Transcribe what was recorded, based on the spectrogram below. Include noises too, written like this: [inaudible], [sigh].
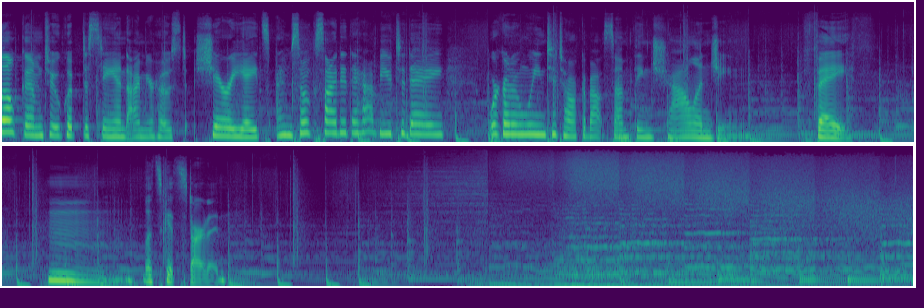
Welcome to Equipped to Stand. I'm your host, Sherry Yates. I'm so excited to have you today. We're going to talk about something challenging faith. Hmm, let's get started.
